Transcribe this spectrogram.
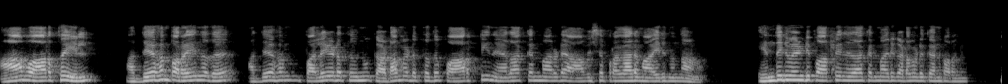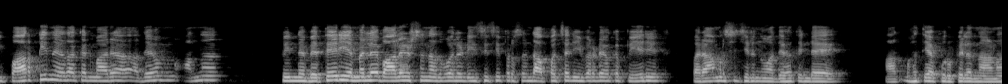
ആ വാർത്തയിൽ അദ്ദേഹം പറയുന്നത് അദ്ദേഹം പലയിടത്തു നിന്നും കടമെടുത്തത് പാർട്ടി നേതാക്കന്മാരുടെ ആവശ്യപ്രകാരമായിരുന്നെന്നാണ്. എന്തിനു വേണ്ടി പാർട്ടി നേതാക്കന്മാർ കടമെടുക്കാൻ പറഞ്ഞു? ഈ പാർട്ടി നേതാക്കന്മാർ അദ്ദേഹം അന്ന് പിന്നെ Bathery M L A Balakrishnan അതുപോലെ D C C president Appachan ഇവരുടെയൊക്കെ പേര് പരാമർശിച്ചിരുന്നു അദ്ദേഹത്തിന്റെ ആത്മഹത്യാ കുറിപ്പിലെന്നാണ്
